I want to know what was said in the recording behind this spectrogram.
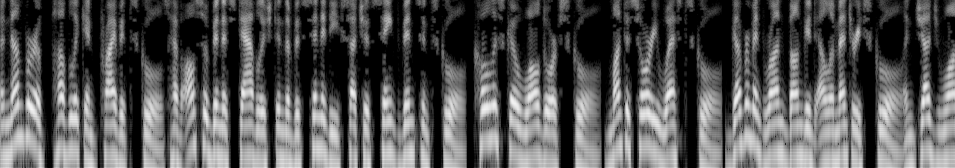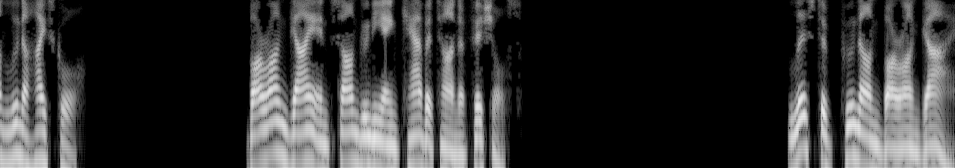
A number of public and private schools have also been established in the vicinity such as St. Vincent School, Colisco Waldorf School, Montessori West School, government-run Bungad Elementary School and Judge Juan Luna High School. Barangay and Sangguniang Kabataan officials List of Punong Barangay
